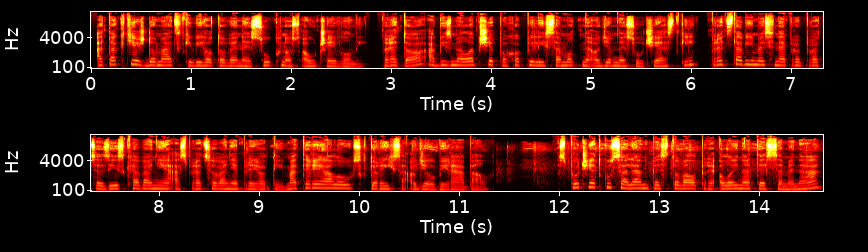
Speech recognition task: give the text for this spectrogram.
a taktiež domácky vyhotovené súkno z ovčej vlny. Preto, aby sme lepšie pochopili samotné odevné súčiastky, predstavíme si najprv proces získavania a spracovania prírodných materiálov, z ktorých sa odev vyrábal. Spočiatku sa ľan pestoval pre olejnaté semená,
